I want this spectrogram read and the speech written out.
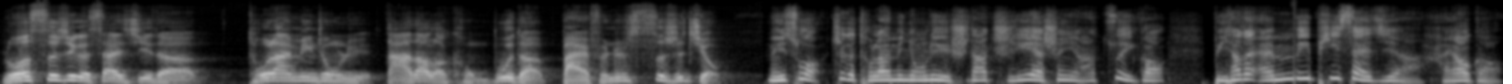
罗斯这个赛季的投篮命中率达到了恐怖的百分之四十九。没错，这个投篮命中率是他职业生涯最高，比他的 MVP 赛季啊还要高。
